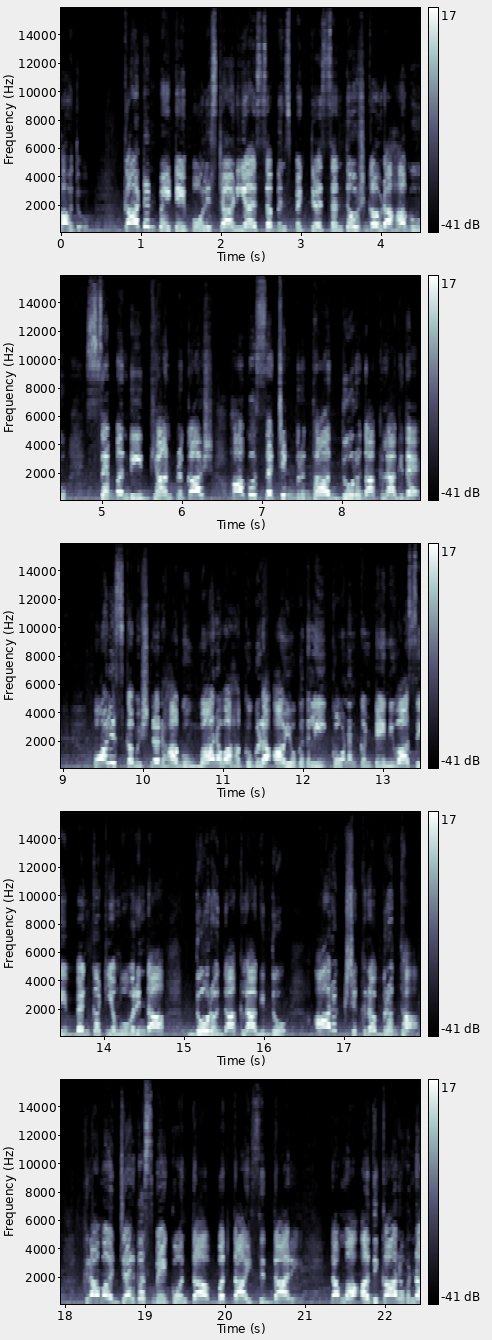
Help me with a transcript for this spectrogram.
ಹೌದು, ಕಾಟನ್ ಪೇಟೆ ಪೊಲೀಸ್ ಠಾಣೆಯ ಸಬ್ ಇನ್ಸ್ಪೆಕ್ಟರ್ ಸಂತೋಷ್ ಗೌಡ ಹಾಗೂ ಸಿಬ್ಬಂದಿ ಧ್ಯಾನ್ ಪ್ರಕಾಶ್ ಹಾಗೂ ಸಚಿನ್ ವಿರುದ್ಧ ದೂರು ದಾಖಲಾಗಿದೆ. ಪೊಲೀಸ್ ಕಮಿಷನರ್ ಹಾಗೂ ಮಾನವ ಹಕ್ಕುಗಳ ಆಯೋಗದಲ್ಲಿ ಕೋಣನ್ಕಂಟೆ ನಿವಾಸಿ ವೆಂಕಟ್ ಎಂಬುವರಿಂದ ದೂರು ದಾಖಲಾಗಿದ್ದು, ಆರಕ್ಷಕರ ವಿರುದ್ಧ ಕ್ರಮ ಜರುಗಿಸಬೇಕು ಅಂತ ಒತ್ತಾಯಿಸಿದ್ದಾರೆ. ತಮ್ಮ ಅಧಿಕಾರವನ್ನ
